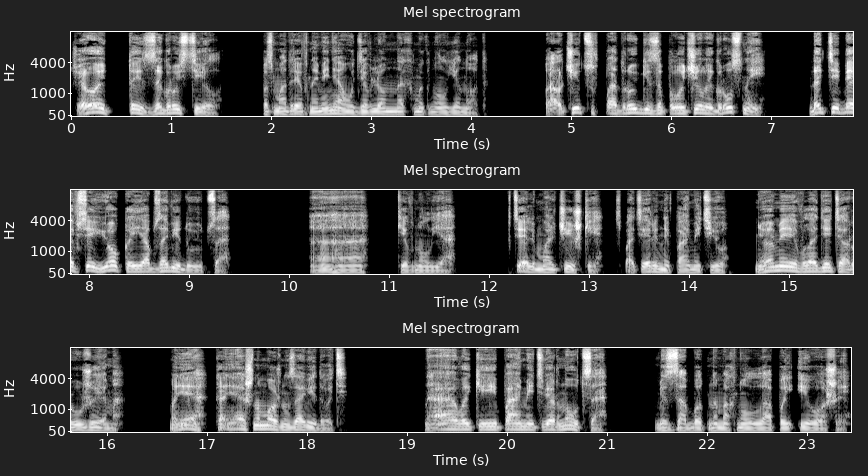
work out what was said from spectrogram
«Чего ты загрустил?» Посмотрев на меня, удивленно хмыкнул енот. «Волчицу в подруге заполучил и грустный? Да тебе все ёка и обзавидуются». «Ага», — кивнул я. «В теле мальчишки, с потерянной памятью, не умея владеть оружием. Мне, конечно, можно завидовать». «Навыки и память вернутся», — беззаботно махнул лапой Иоши.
